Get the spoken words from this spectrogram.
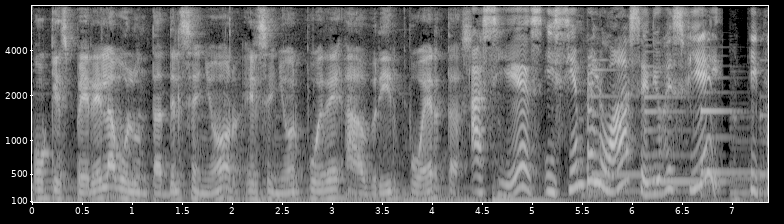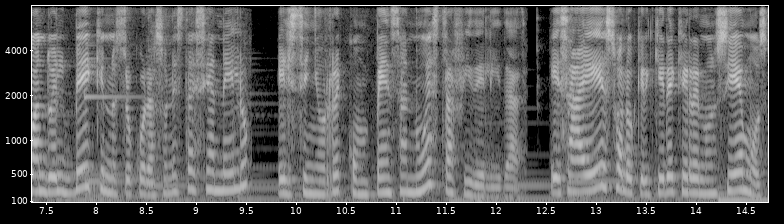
O que espere la voluntad del Señor. El Señor puede abrir puertas. Así es, y siempre lo hace. Dios es fiel. Y cuando Él ve que en nuestro corazón está ese anhelo, el Señor recompensa nuestra fidelidad. Es a eso a lo que Él quiere que renunciemos,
